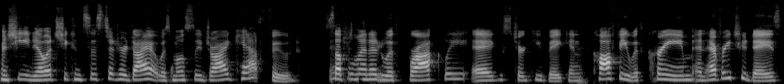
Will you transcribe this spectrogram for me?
And she, you know what? She consisted her diet was mostly dry cat food, supplemented with broccoli, eggs, turkey bacon, coffee with cream, and every two days,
